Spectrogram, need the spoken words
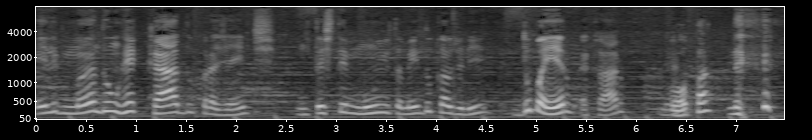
ele manda um recado pra gente, um testemunho também do Claudio Lee, do banheiro, é claro. né? Opa.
